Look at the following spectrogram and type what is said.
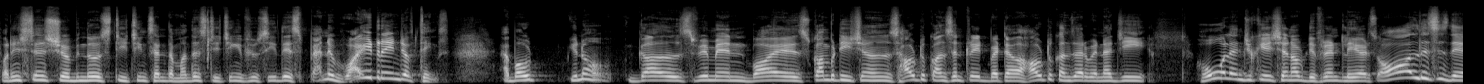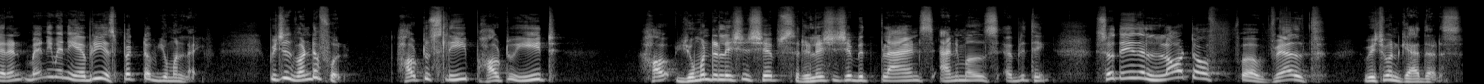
For instance, Sri Aurobindo's teachings and the mother's teaching, if you see, they span a wide range of things about, you know, girls, women, boys, competitions, how to concentrate better, how to conserve energy, whole education of different layers. All this is there, and many, many, every aspect of human life, which is wonderful. How to sleep, how to eat, how human relationships, relationship with plants, animals, everything. So there is a lot of uh, wealth which one gathers.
